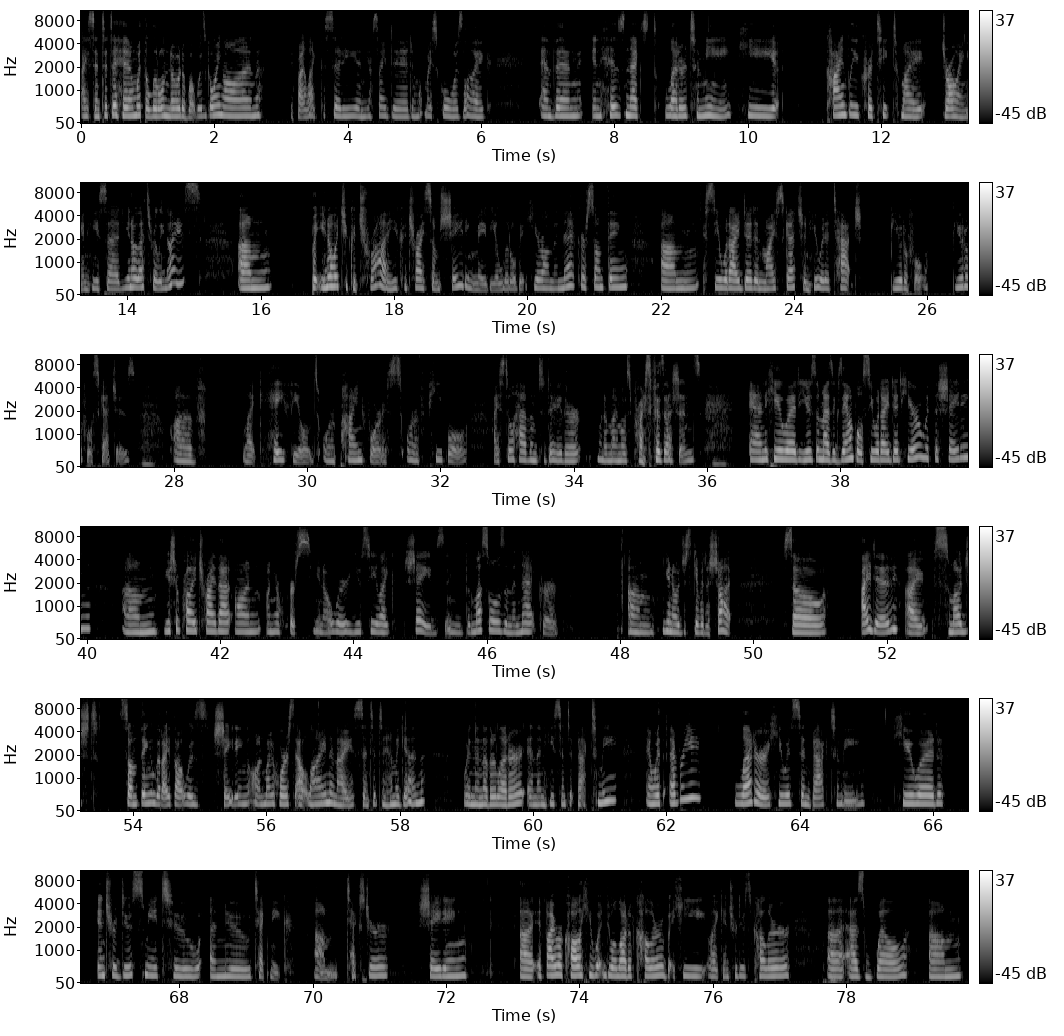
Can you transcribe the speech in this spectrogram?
I sent it to him with a little note of what was going on, if I liked the city, and yes, I did, and what my school was like. And then in his next letter to me, he kindly critiqued my drawing and he said, You know, that's really nice. Um, but you know what you could try? You could try some shading, maybe a little bit here on the neck or something. Um, see what I did in my sketch. And he would attach beautiful, beautiful sketches of like hayfields or pine forests or of people. I still have them today. They're one of my most prized possessions. And he would use them as examples. See what I did here with the shading? Um, you should probably try that on on your horse. You know, where you see like shades in the muscles and the neck, or um, you know, just give it a shot. So I did. I smudged something that I thought was shading on my horse outline, and I sent it to him again in another letter, and then he sent it back to me. And with every letter he would send back to me, he would introduce me to a new technique um, texture, shading. Uh, if I recall, he wouldn't do a lot of color, but he like introduced color uh, as well. Um,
